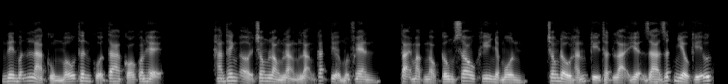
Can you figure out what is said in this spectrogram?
nên vẫn là cùng mẫu thân của ta có quan hệ. Hàn thanh ở trong lòng lẳng lặng cắt tỉa một phen, tại mặc ngọc công sau khi nhập môn, trong đầu hắn kỳ thật lại hiện ra rất nhiều ký ức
